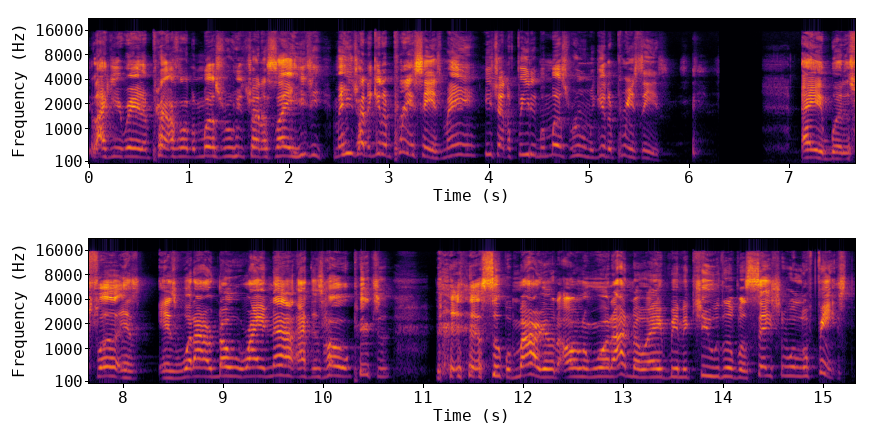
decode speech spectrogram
Like he ready to pounce on the mushroom. He's trying to say, he, man, he's trying to get a princess, man. He's trying to feed him a mushroom and get a princess. hey, but as far as, as what I know right now at this whole picture, Super Mario, the only one I know ain't been accused of a sexual offense.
